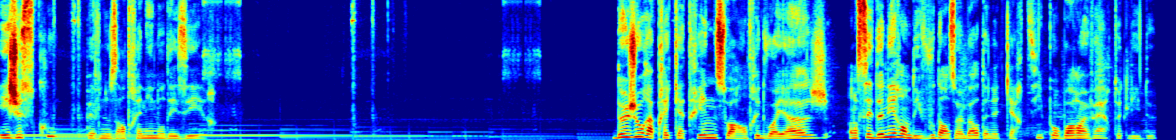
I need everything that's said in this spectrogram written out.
Et jusqu'où peuvent nous entraîner nos désirs? Deux jours après Catherine soit rentrée de voyage, on s'est donné rendez-vous dans un bar de notre quartier pour boire un verre toutes les deux.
